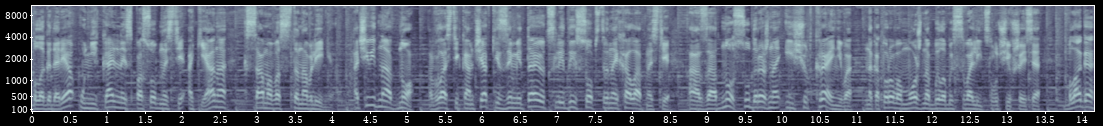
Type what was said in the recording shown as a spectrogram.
благодаря уникальной способности океана к самовосстановлению. Очевидно одно – власти Камчатки заметают следы собственной халатности, а заодно судорожно ищут крайнего, на которого можно было бы свалить случившееся. Благо,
